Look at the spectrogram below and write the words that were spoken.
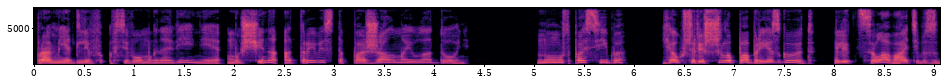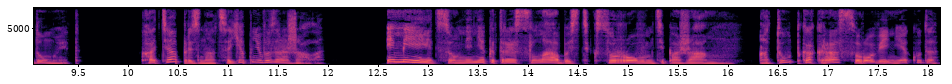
Промедлив всего мгновение, мужчина отрывисто пожал мою ладонь. «Ну, спасибо. Я уж решила, побрезгуют или целовать вздумает. Хотя, признаться, я б не возражала. Имеется у меня некоторая слабость к суровым типажам, а тут как раз суровее некуда.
